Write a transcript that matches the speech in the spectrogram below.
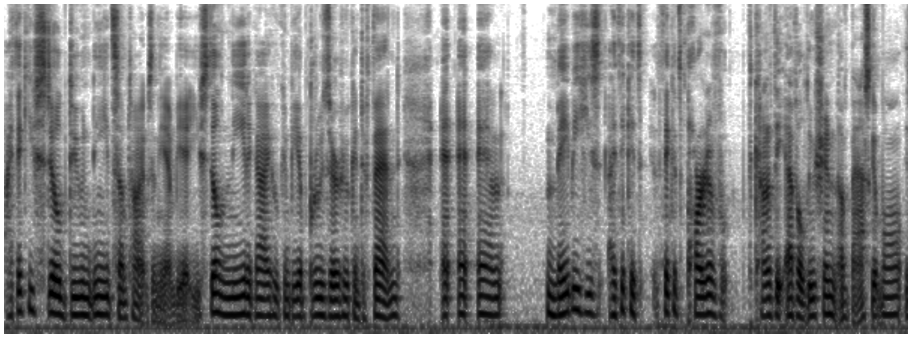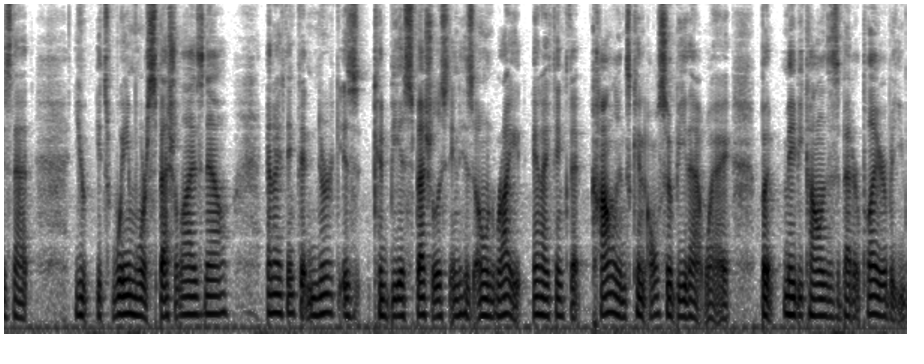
I think you still do need sometimes in the NBA. You still need a guy who can be a bruiser, who can defend, and, and, and maybe he's I think it's I think it's part of kind of the evolution of basketball is that you it's way more specialized now. And I think that Nurk is can be a specialist in his own right. And I think that Collins can also be that way. But maybe Collins is a better player, but you,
